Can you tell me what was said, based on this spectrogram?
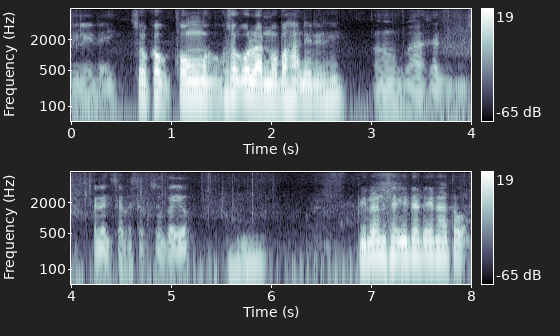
kilid ay. So kung- kung magkusog ulan mo baha ni dinhi. Oh, basag panagsabasa ko sugayo. Pila ni sa edad ay nato?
